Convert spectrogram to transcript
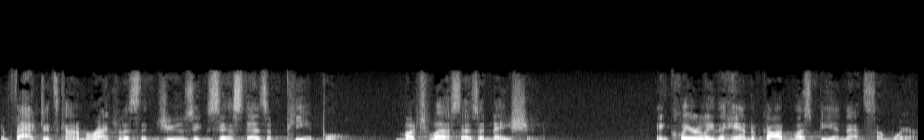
In fact, it's kind of miraculous that Jews exist as a people much less as a nation. And clearly, the hand of God must be in that somewhere.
